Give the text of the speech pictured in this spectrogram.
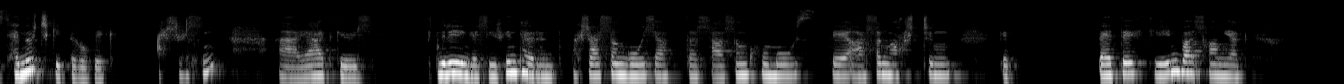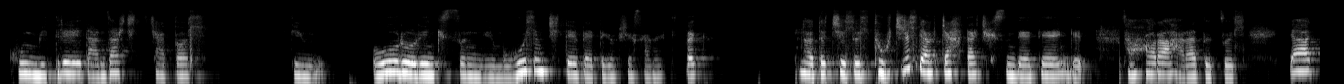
сониуч гэдэг үгийг ашиглана. А яад гэвэл бидний ингээл эргэн тойронд маш олон үйл явдал, олон хүмүүс, тэ олон орчин гэд байдаг. Тэгээ энэ болгон яг хүн мэдрээд анзаарч чадвал тийм өөр өөрийн гэсэн юм өгүүлэмжтэй байдаг юм шиг санагддаг. Одоо жишээлбэл төвчрэлд явж байхдаа ч гэсэндээ тий ингээд цонхороо хараад үзвэл яг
